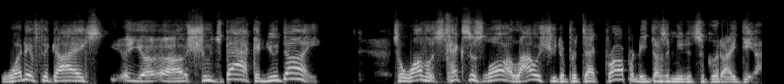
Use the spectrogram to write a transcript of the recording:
What if the guy uh, shoots back and you die? So while this Texas law allows you to protect property, doesn't mean it's a good idea.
